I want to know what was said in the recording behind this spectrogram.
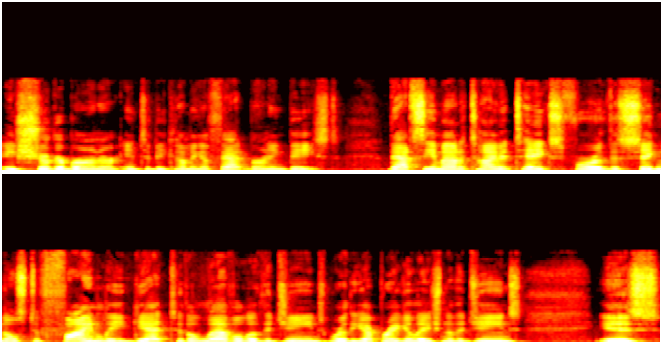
a sugar burner into becoming a fat burning beast. That's the amount of time it takes for the signals to finally get to the level of the genes where the upregulation of the genes is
